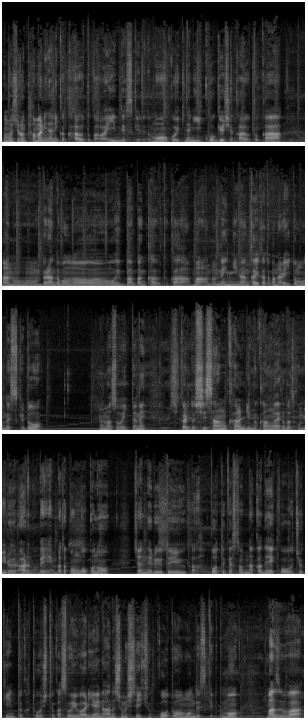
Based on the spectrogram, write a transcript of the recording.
ま、もちろんたまに何か買うとかはいいんですけれどもこういきなり高級車買うとかあのブランド物をバンバン買うとか、まあ、あの年に何回かとかならいいと思うんですけどまあそういったねしっかりと資産管理の考え方とかもいろいろあるのでまた今後このチャンネルというか、ポッドキャストの中で、こう、貯金とか投資とかそういう割合の話もしていこうとは思うんですけれども、まずは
